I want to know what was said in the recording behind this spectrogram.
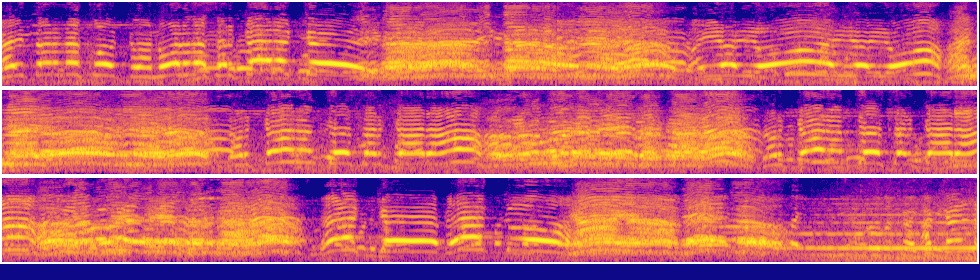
ರೈತರನ್ನ ಕೊ- ನೋಡದ ಸರ್ಕಾರಕ್ಕೆ ಅಯ್ಯಯ್ಯೋ ಅಯ್ಯಯ್ಯೋ ಸರ್ಕಾರಂತೆ ಸರ್ಕಾರ ಸರ್ಕಾರಂತೆ ಸರ್ಕಾರ ಬೇಕೇ ಬೇಕು ಅಖಂಡ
